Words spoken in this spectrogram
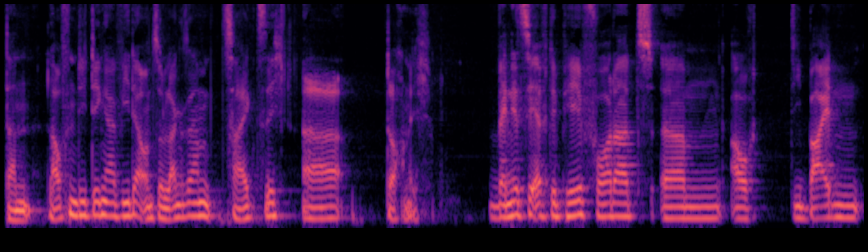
dann laufen die Dinger wieder und so langsam zeigt sich, äh, doch nicht. Wenn jetzt die FDP fordert, ähm, auch die beiden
